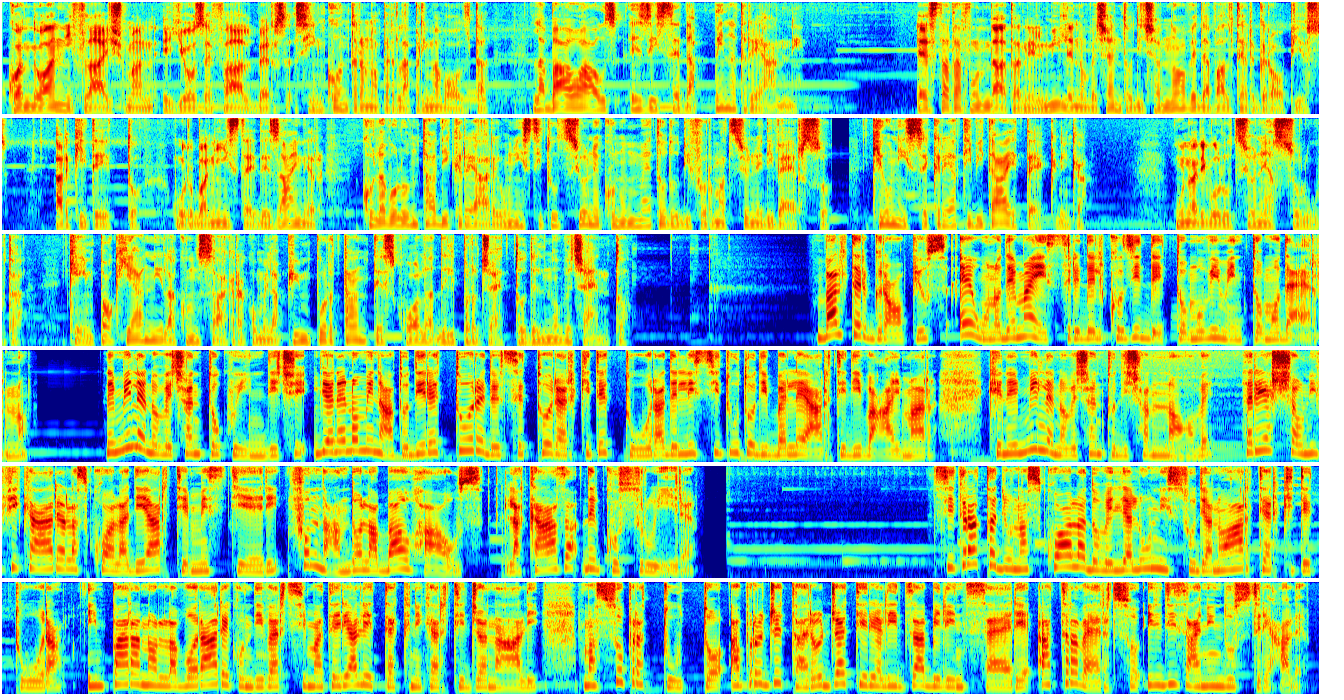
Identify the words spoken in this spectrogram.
Quando Annie Fleischmann e Joseph Albers si incontrano per la prima volta, la Bauhaus esiste da appena tre anni. È stata fondata nel 1919 da Walter Gropius, architetto, urbanista e designer, con la volontà di creare un'istituzione con un metodo di formazione diverso, che unisse creatività e tecnica. Una rivoluzione assoluta, che in pochi anni la consacra come la più importante scuola del progetto del Novecento. Walter Gropius è uno dei maestri del cosiddetto movimento moderno. Nel 1915 viene nominato direttore del settore architettura dell'Istituto di Belle Arti di Weimar, che nel 1919 riesce a unificare la scuola di arti e mestieri fondando la Bauhaus, la casa del costruire. Si tratta di una scuola dove gli alunni studiano arte e architettura, imparano a lavorare con diversi materiali e tecniche artigianali, ma soprattutto a progettare oggetti realizzabili in serie attraverso il design industriale.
